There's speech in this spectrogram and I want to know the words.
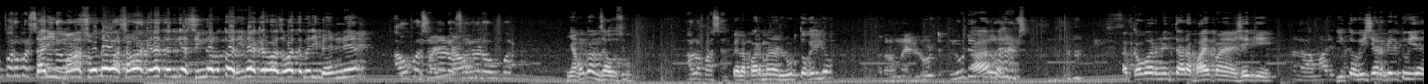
ઉપર ઉપર તારી માં સોદાવા સવા કર્યા તને કે સિંગલ રિવાય કરવા જવા તમારી બહેનને? આ ઉપર સનેડો સનેડો ઉપર. ત્યાં હું કામ જાઉં છું? હાલો પાછા. પેલા પરમાનન્ટ લૂંટ તો કરી લો. તમે લૂંટ હાલ. આ કવરની તારા ભાઈ પાસે છે કે? ઈ તો વિચાર કરી તું એ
